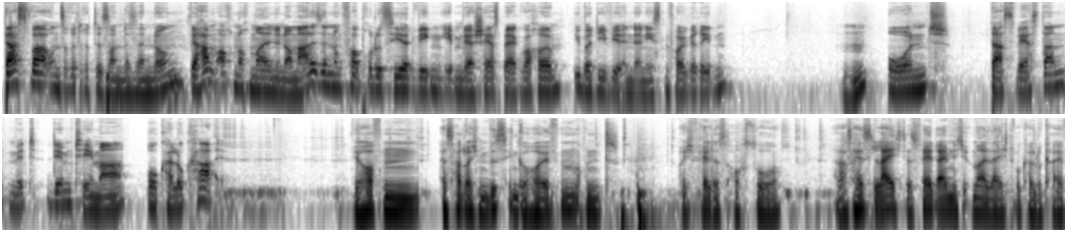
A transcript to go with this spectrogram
Das war unsere dritte Sondersendung. Wir haben auch noch mal eine normale Sendung vorproduziert, wegen eben der Schersberg-Woche, über die wir in der nächsten Folge reden. Und das wär's dann mit dem Thema Oka Lokal. Wir hoffen, es hat euch ein bisschen geholfen und euch fällt es auch so. Was heißt leicht? Es fällt einem nicht immer leicht, Oka lokal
